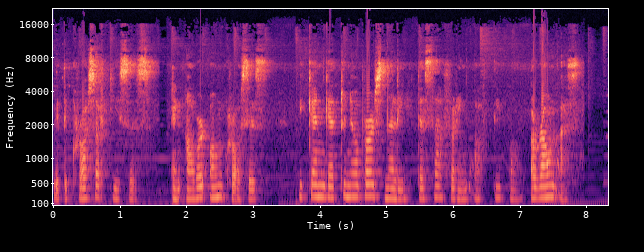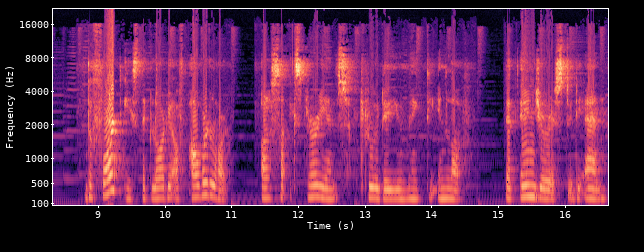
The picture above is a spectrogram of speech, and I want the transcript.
With the cross of Jesus and our own crosses, we can get to know personally the suffering of people around us. The fourth is the glory of our Lord, also experienced through the unity in love that endures to the end,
